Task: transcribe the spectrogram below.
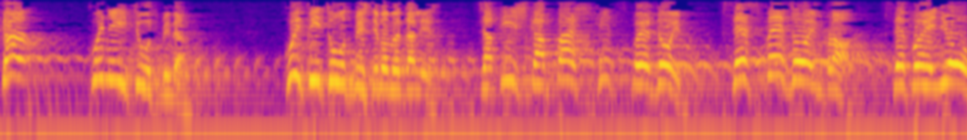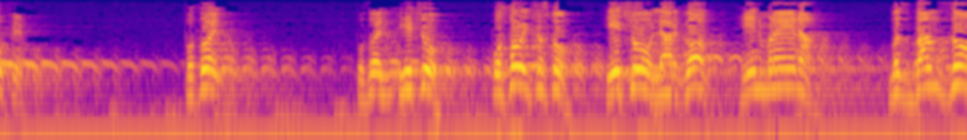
Ka, kujna i tutemi na? Kujt po i tutemi shti momentalisht? Qatij çka bash hiç s'po e dojmë? Pse s'po e dojmë pra? Pse po e njofim? Po thojnë, po thojnë, hiqu, po thojnë qështu, hiqu, largou, hin mrena, mos ban zo,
